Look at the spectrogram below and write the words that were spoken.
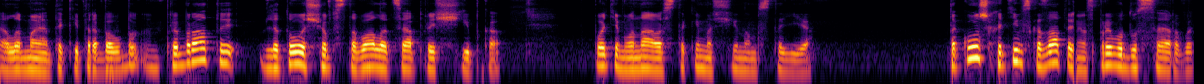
елемент, який треба прибрати, для того, щоб вставала ця прищіпка. Потім вона ось таким чином стає. Також хотів сказати з приводу серви.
